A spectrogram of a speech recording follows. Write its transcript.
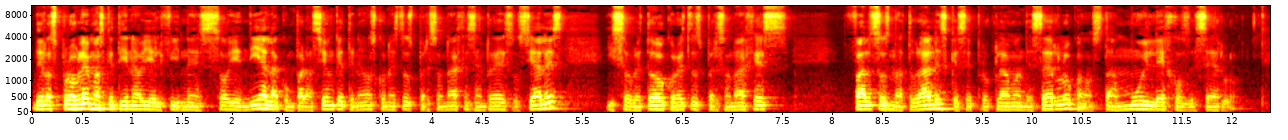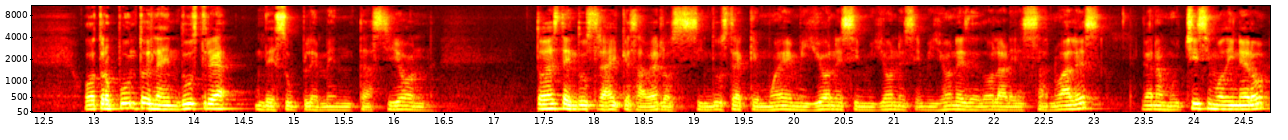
de los problemas que tiene hoy el fitness hoy en día, la comparación que tenemos con estos personajes en redes sociales y sobre todo con estos personajes falsos naturales que se proclaman de serlo cuando están muy lejos de serlo. Otro punto es la industria de suplementación toda esta industria, hay que saberlo, es industria que mueve millones y millones y millones de dólares anuales, gana muchísimo dinero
